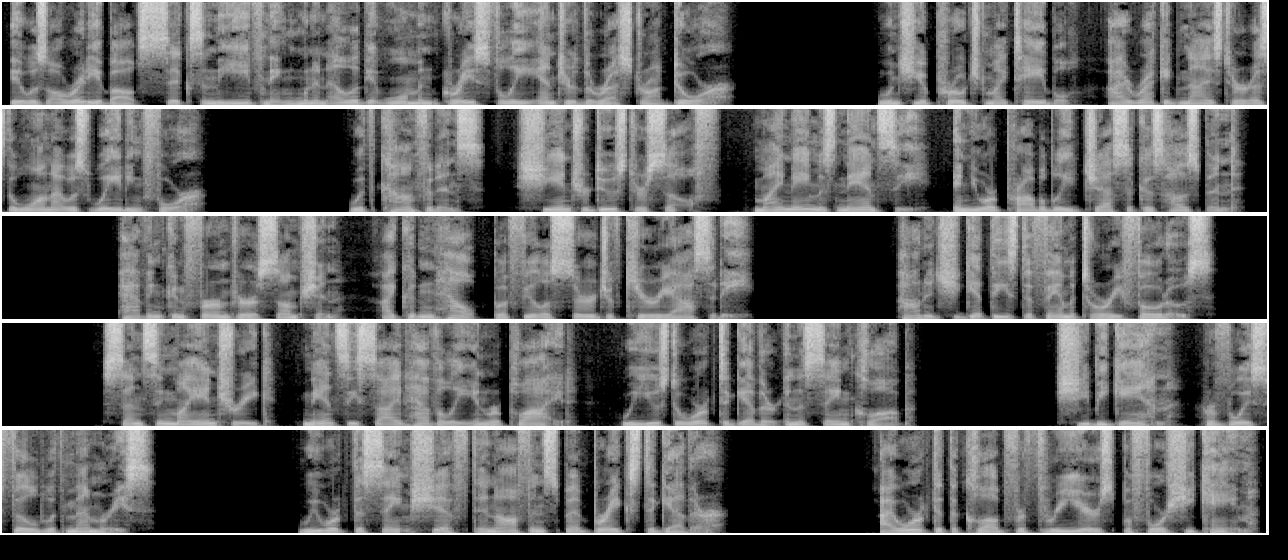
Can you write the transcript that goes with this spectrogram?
It was already about six in the evening when an elegant woman gracefully entered the restaurant door. When she approached my table, I recognized her as the one I was waiting for. With confidence, she introduced herself My name is Nancy, and you are probably Jessica's husband. Having confirmed her assumption, I couldn't help but feel a surge of curiosity. How did she get these defamatory photos? Sensing my intrigue, Nancy sighed heavily and replied, We used to work together in the same club. She began, her voice filled with memories. We worked the same shift and often spent breaks together. I worked at the club for three years before she came.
